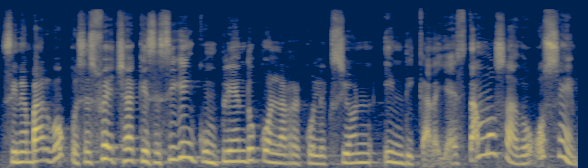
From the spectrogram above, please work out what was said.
Sin embargo, pues es fecha que se siguen cumpliendo con la recolección indicada. Ya estamos a 12.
